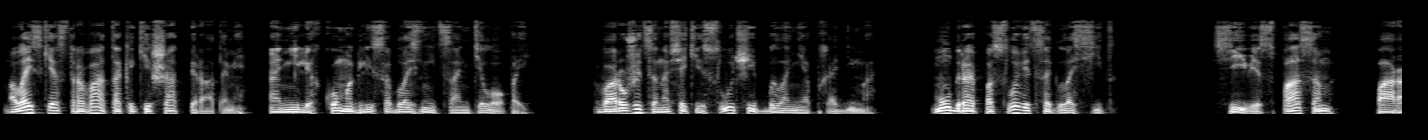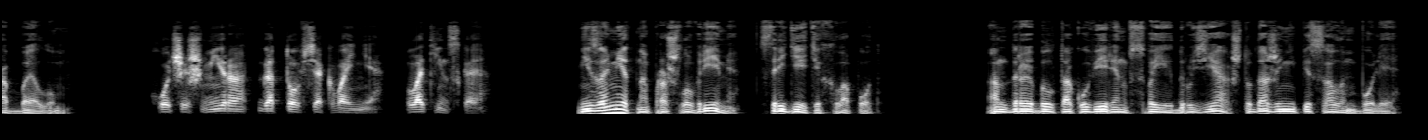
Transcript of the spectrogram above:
Малайские острова так и кишат пиратами. Они легко могли соблазниться антилопой. Вооружиться на всякий случай было необходимо. Мудрая пословица гласит «Сивис пасом парабеллум». «Хочешь мира, готовься к войне». Латинская. Незаметно прошло время среди этих хлопот. Андре был так уверен в своих друзьях, что даже не писал им более.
